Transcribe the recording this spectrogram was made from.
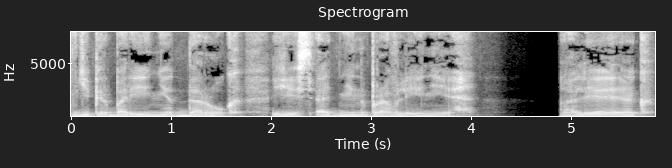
в Гиперборее нет дорог, есть одни направления. Олег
